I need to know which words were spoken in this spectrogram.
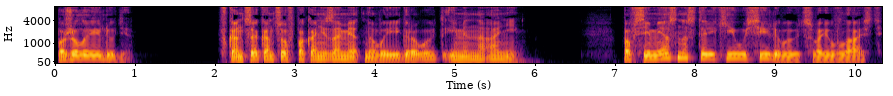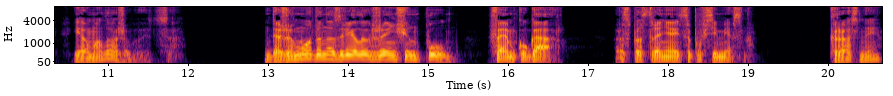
Пожилые люди. В конце концов, пока незаметно выигрывают именно они. Повсеместно старики усиливают свою власть, и омолаживаются. Даже мода на зрелых женщин пум, фэм-кугар, распространяется повсеместно. Красные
